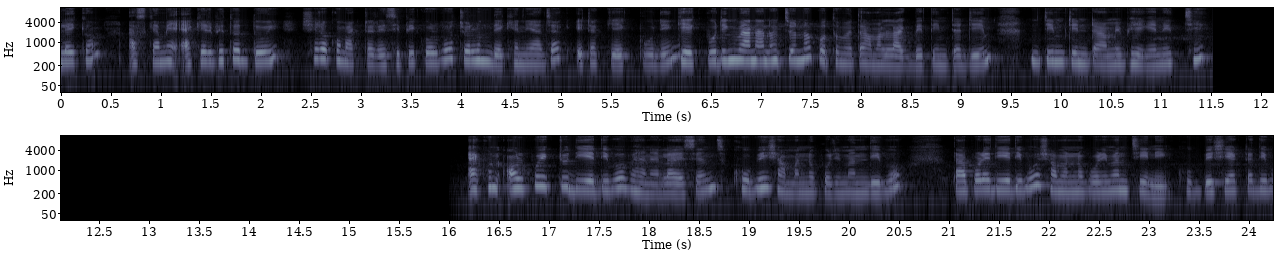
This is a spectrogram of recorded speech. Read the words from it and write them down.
আলাইকুম। আজকে আমি একের ভিতর দুই সেরকম একটা রেসিপি করব। চলুন দেখে নেওয়া যাক এটা কেক পুডিং কেক পুডিং বানানোর জন্য প্রথমে তো আমার লাগবে তিনটা ডিম। ডিম তিনটা আমি ভেঙে নিচ্ছি। এখন অল্প একটু দিয়ে দিব ভ্যানিলা এসেন্স খুবই সামান্য পরিমাণ দিব। তারপরে দিয়ে দিব সামান্য পরিমাণ চিনি। খুব বেশি একটা দিব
